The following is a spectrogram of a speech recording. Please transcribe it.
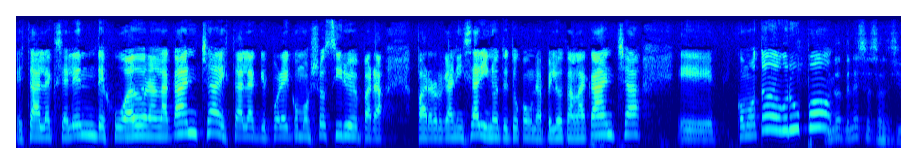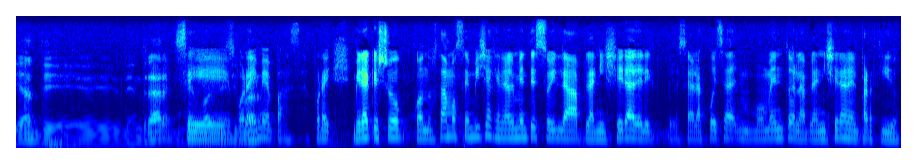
Está la excelente jugadora en la cancha, está la que por ahí como yo sirve para, para organizar y no te toca una pelota en la cancha. Como todo grupo, ¿No tenés esa ansiedad de, entrar? Sí, por ahí me pasa. Por ahí. Mirá que yo, cuando estamos en Villa, generalmente soy la planillera, del, o sea, la jueza del momento, la planillera en el partido.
